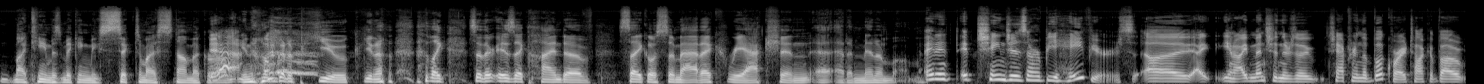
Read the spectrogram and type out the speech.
my team is making me sick to my stomach, or yeah. I'm, you know, I'm going to puke. You know, like so there is a kind of psychosomatic reaction at, at a minimum, and it, it changes our behaviors. Uh, I, you know, I mentioned there's a chapter in the book where I talk about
